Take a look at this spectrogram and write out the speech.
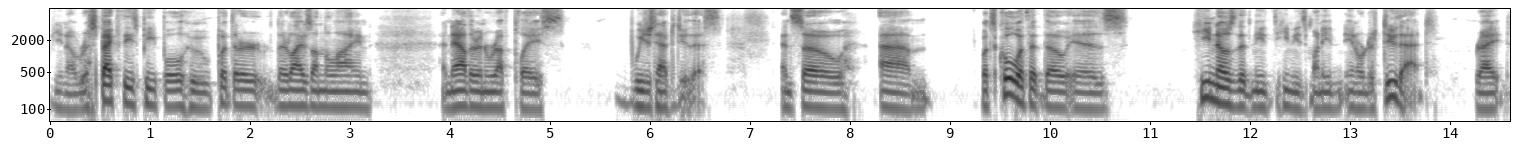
you know, respect these people who put their their lives on the line, and now they're in a rough place. We just have to do this. And so, um, what's cool with it though is he knows that need, he needs money in order to do that. Right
